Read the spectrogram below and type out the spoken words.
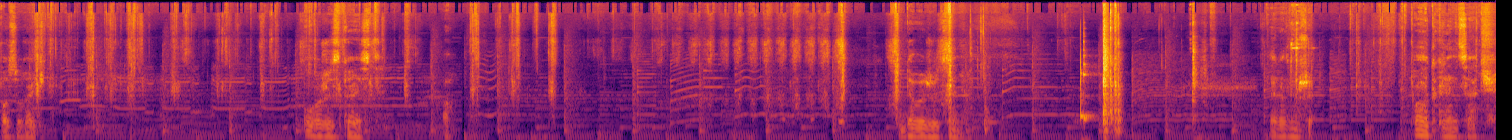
posłuchajcie. Łożysko jest. Do wyrzucenia. Teraz muszę poodkręcać.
